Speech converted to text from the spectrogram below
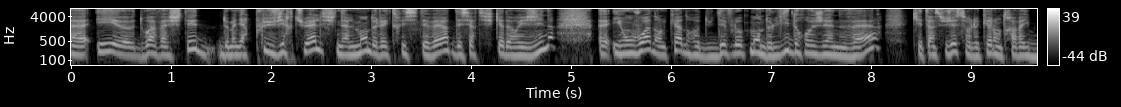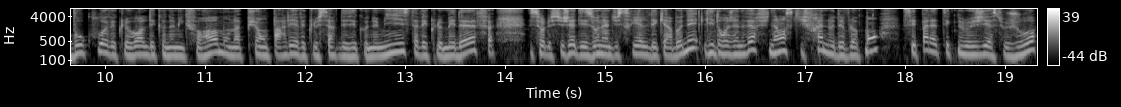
euh, et euh, doivent acheter de manière plus virtuelle finalement de l'électricité verte, des certificats d'origine. et on voit dans le cadre du développement de l'hydrogène vert, qui est un sujet sur lequel on travaille beaucoup avec le World Economic Forum. On a pu en parler avec le Cercle des économistes, avec le MEDEF, sur le sujet des zones industrielles décarbonées. L'hydrogène vert, finalement, ce qui freine le développement, c'est pas la technologie à ce jour,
